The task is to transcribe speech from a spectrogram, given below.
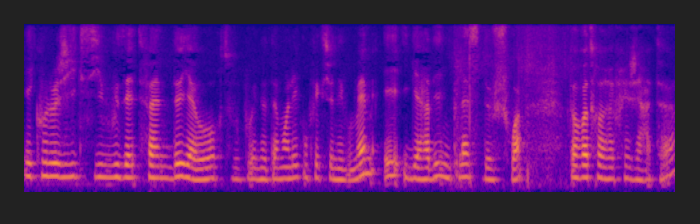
écologiques si vous êtes fan de yaourt. Vous pouvez notamment les confectionner vous-même et y garder une place de choix dans votre réfrigérateur.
